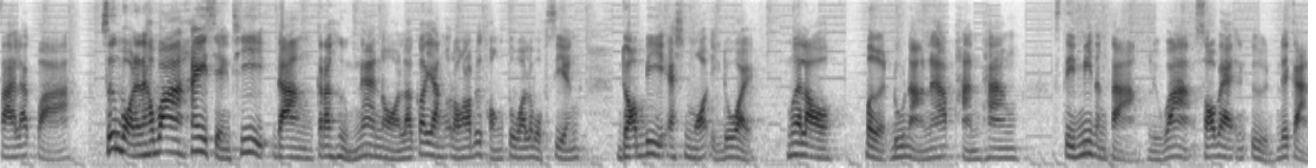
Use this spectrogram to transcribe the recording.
ซ้ายและขวา ซึ่งบอกเลยนะครับว่าให้เสียงที่ดังกระหึ่มแน่นอน แล้วก็ยังรองรับด้วยของตัวระบบเสียง Dolby Atmos อีกด้วย เมื่อเราเปิดดูหนังนะครับ ผ่านทางสตรีมมิ่งต่างๆ หรือว่าซอฟต์แวร์อื่น ๆ ด้วยกัน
